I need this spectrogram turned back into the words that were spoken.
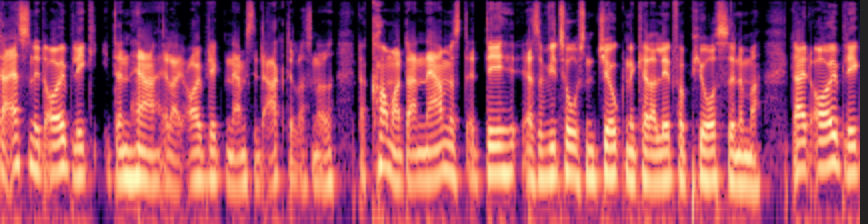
der er sådan et øjeblik i den her, eller et øjeblik, nærmest et akt eller sådan noget, der kommer, der er nærmest, at det, altså vi to sådan jokende kalder lidt for pure cinema. Der er et øjeblik,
